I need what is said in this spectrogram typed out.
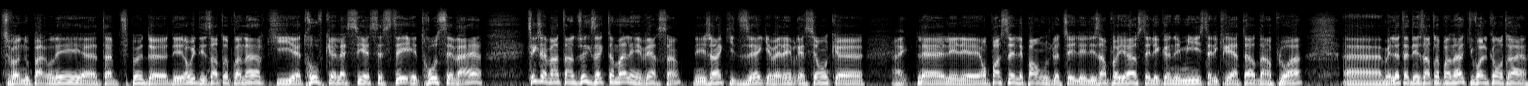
tu vas nous parler un petit peu de des, oui, des entrepreneurs qui trouvent que la CSST est trop sévère. Tu sais que j'avais entendu exactement l'inverse, hein? Des gens qui disaient qu'ils avaient l'impression que les, on passait l'éponge, les, les employeurs, c'était l'économie, c'était les créateurs d'emplois. mais là, tu as des entrepreneurs qui voient le contraire.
